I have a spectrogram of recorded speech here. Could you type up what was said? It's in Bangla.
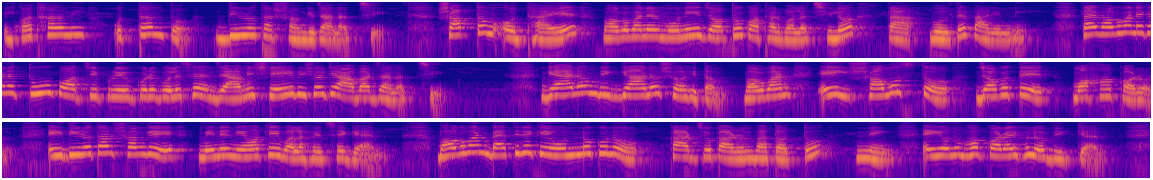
এই কথা আমি অত্যন্ত দৃঢ়তার সঙ্গে জানাচ্ছি। সপ্তম অধ্যায়ে ভগবানের মনে যত কথার বলা ছিল তা বলতে পারেননি। তাই ভগবান এখানে তু পদটি প্রয়োগ করে বলেছেন যে, আমি সেই বিষয়টি আবার জানাচ্ছি। জ্ঞানম বিজ্ঞান সহিতম। ভগবান এই সমস্ত জগতের মহাকরণ, এই দৃঢ়তার সঙ্গে মেনে নেওয়াকেই বলা হয়েছে জ্ঞান। ভগবান ব্যতিরেকে অন্য কোনো কার্য কারণ বা তত্ত্ব নেই। এই অনুভব করাই হলো বিজ্ঞান।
